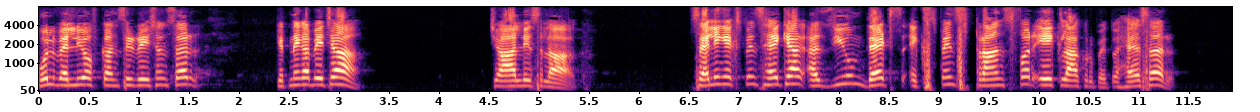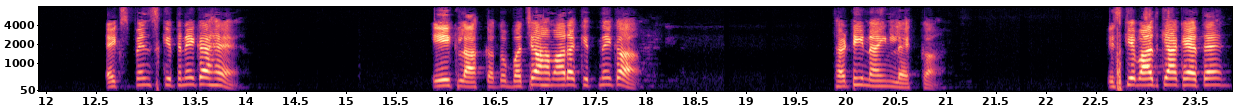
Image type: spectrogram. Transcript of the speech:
Full value of consideration sir, कितने का बेचा? चालीस लाख। सेलिंग एक्सपेंस है क्या? अज्यूम दैट्स एक्सपेंस ट्रांसफ़र एक लाख रुपए। तो है सर। एक्सपेंस कितने का है? एक लाख का। तो बचा हमारा कितने का? थर्टी नाइन लैख का। इसके बाद क्या कहता है?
